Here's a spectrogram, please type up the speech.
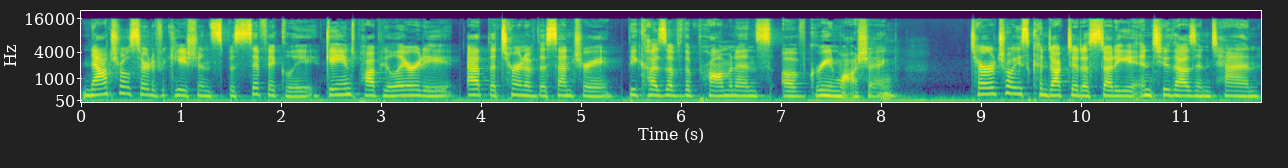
Natural certification specifically gained popularity at the turn of the century because of the prominence of greenwashing. TerraChoice conducted a study in 2010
